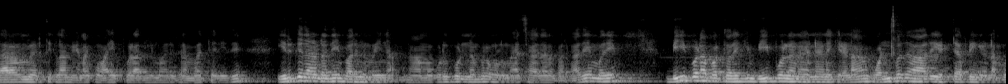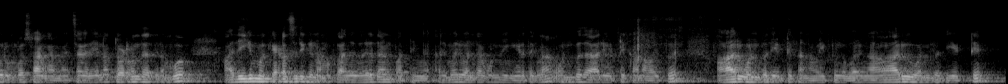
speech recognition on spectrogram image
தாராளமாக எடுத்துக்கலாம். எனக்கும் வாய்ப்புகள் அதிகமாக இருக்கிற மாதிரி தெரியுது. இருக்குதான்றதையும் பாருங்கள் மெயினாக நாம் கொடுக்கக்கூடிய நம்பர் உங்களுக்கு மேட்ச் ஆகுதான்னு பாருங்கள் அதே மாதிரி பி போர்டை பொறுத்த வரைக்கும் பி போர்டில் நான் என்ன நினைக்கிறேன்னா ஒன்பது ஆறு எட்டு அப்படிங்கிற நம்பர் ரொம்ப ஸ்ட்ராங்காக மேட்ச் ஆகுது. ஏன்னா தொடர்ந்து அது ரொம்ப அதிகமாக கிடச்சிருக்கு. நமக்கு அது வருதான்னு பார்த்துங்க அது மாதிரி வந்தால் கூட நீங்கள் எடுத்துக்கலாம். ஒன்பது ஆறு எட்டுக்கான வாய்ப்பு. ஆறு ஒன்பது எட்டுக்கான வாய்ப்புங்க பாருங்கள் ஆறு ஒன்பது எட்டு.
